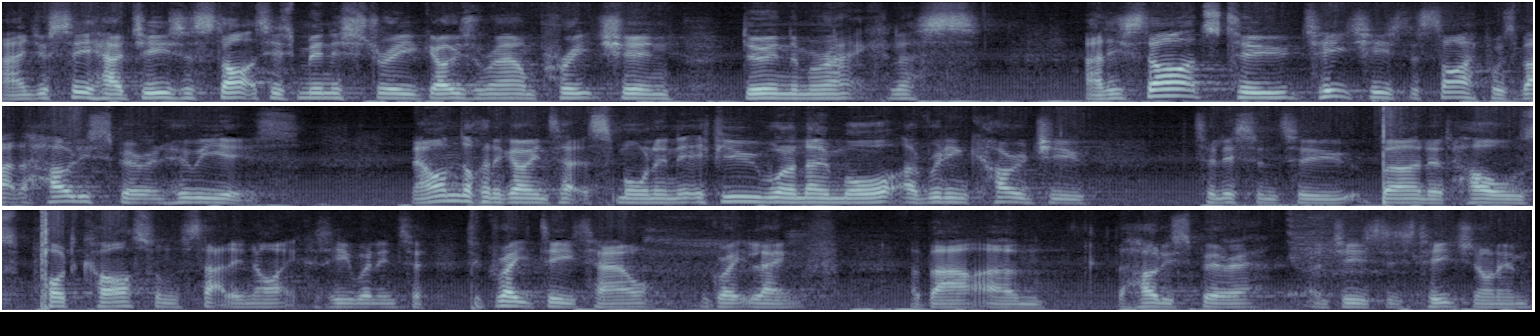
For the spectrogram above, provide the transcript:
and you'll see how Jesus starts his ministry, goes around preaching, doing the miraculous. And he starts to teach his disciples about the Holy Spirit and who he is. Now, I'm not going to go into that this morning. If you want to know more, I really encourage you to listen to Bernard Hull's podcast on Saturday night because he went into great detail, great length about um, the Holy Spirit and Jesus' teaching on him.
